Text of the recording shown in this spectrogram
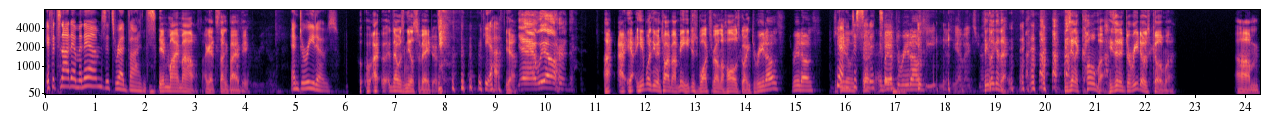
If it's not M and M's, it's red vines In my mouth, I got stung by a bee. and Doritos. Oh, I, uh, that was Neil Saavedra. yeah. Yeah. Yeah, we all heard that. I, I, he wasn't even talking about me. He just walks around the halls going, Doritos? Doritos? Yeah, he Doritos? just said it Anybody too. have Doritos? See, look at that. He's in a coma. He's in a Doritos coma. Um,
